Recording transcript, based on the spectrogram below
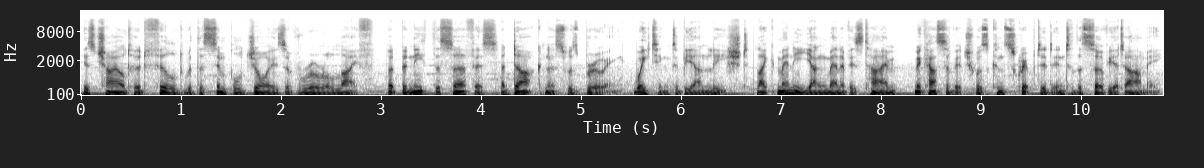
his childhood filled with the simple joys of rural life. But beneath the surface, a darkness was brewing, waiting to be unleashed. Like many young men of his time, Mikasevich was conscripted into the Soviet army.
